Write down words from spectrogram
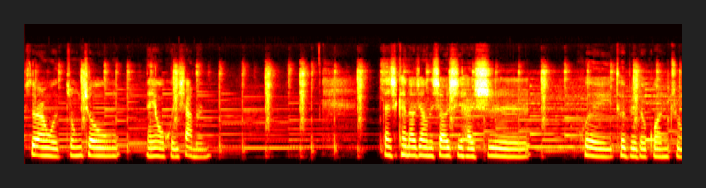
虽然我中秋没有回厦门，但是看到这样的消息还是会特别的关注。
